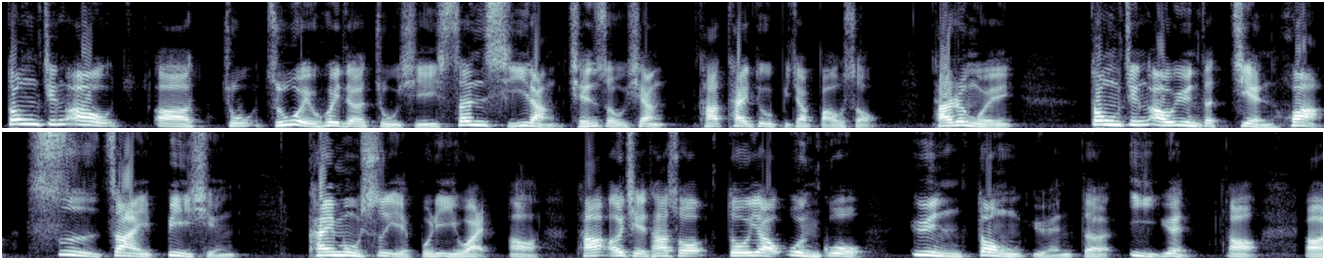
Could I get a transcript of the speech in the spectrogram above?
东京奥啊组组委会的主席森喜朗前首相，他态度比较保守，他认为。东京奥运的简化势在必行，开幕式也不例外啊。他而且他说都要问过运动员的意愿啊啊，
